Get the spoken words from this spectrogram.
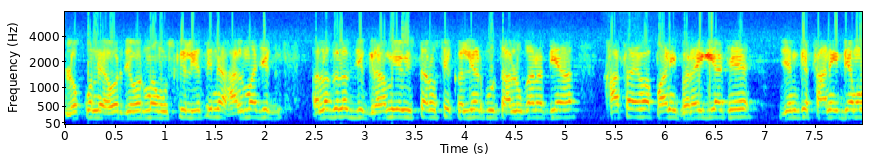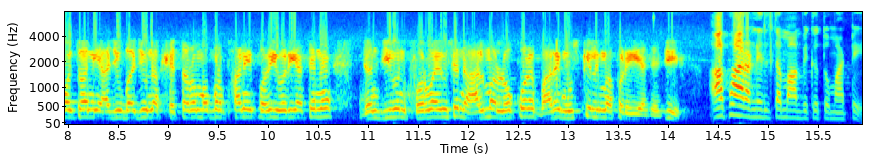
લોકોને અવર જવરમાં મુશ્કેલી હતી ને હાલમાં જે અલગ અલગ જે ગ્રામ્ય વિસ્તારો છે કલ્યાણપુર તાલુકાના ત્યાં ખાસા એવા પાણી ભરાઈ ગયા છે. જેમ કે સાની ડેમ હોય તો એની આજુબાજુના ખેતરોમાં પણ પાણી ભરી વળ્યા છે ને જનજીવન ખોરવાયું છે ને હાલમાં લોકોને ભારે મુશ્કેલીમાં પડી ગયા છે. જી. આભાર અનિલ, તમામ વિગતો માટે.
